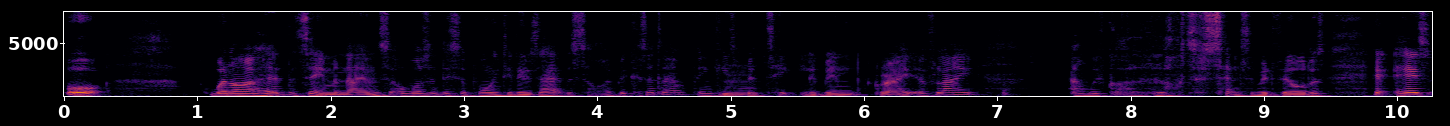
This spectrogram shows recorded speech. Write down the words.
but. When I heard the team announced, I wasn't disappointed he was out the side because I don't think he's Mm. particularly been great of late and we've got a lot of centre midfielders. Here's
